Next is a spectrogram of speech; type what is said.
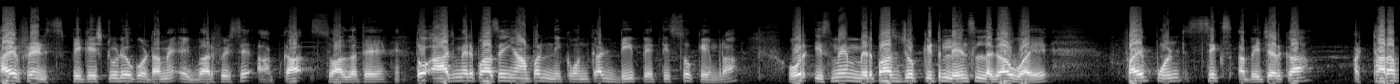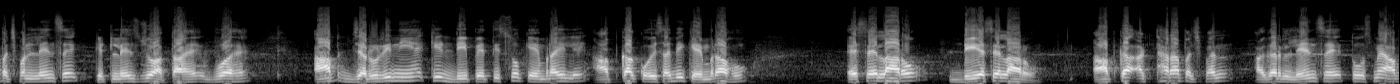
Hi friends, PK studio Kota में एक बार फिर से आपका स्वागत है। तो आज मेरे पास है यहाँ पर निकोन का डी पैंतीस कैमरा और इसमें मेरे पास जो किट लेंस लगा हुआ है 5.6 पॉइंट अपेचर का 1855 लेंस है किट लेंस जो आता है वह है। आप ज़रूरी नहीं है कि डी पैंतीस कैमरा ही ले, आपका कोई सा भी कैमरा हो एस एल आर हो डी एस एल आर हो आपका अट्ठारह पचपन अगर लेंस है तो उसमें आप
